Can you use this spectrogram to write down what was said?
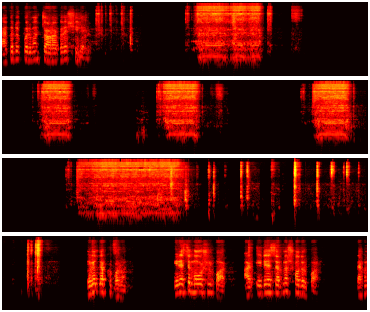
এতটুকু পরিমাণ চড়া করে সিলাই। এবার লক্ষ্য করুন। এটা হচ্ছে মৌসুল পার, আর এটা হচ্ছে আপনার সদর পার। এখন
